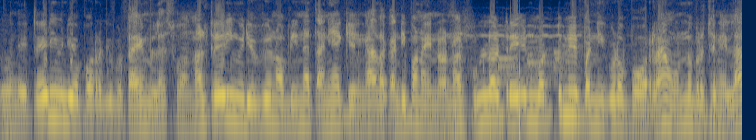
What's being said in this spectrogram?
ஸோ இந்த ட்ரேடிங் வீடியோ போடுறதுக்கு இப்போ டைம் இல்லை. ஸோ அதனால் ட்ரேடிங் வீடியோ வேணும் அப்படின்னா தனியாக கேளுங்க. அதை கண்டிப்பாக நான் இன்னொரு நாள் ஃபுல்லாக ட்ரேட் மட்டுமே பண்ணி கூட போடுறேன். ஒன்றும் பிரச்சனை இல்லை.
